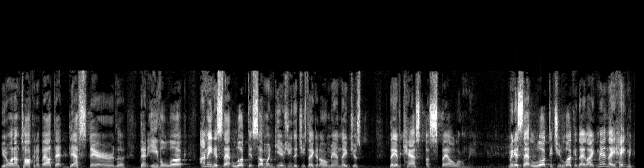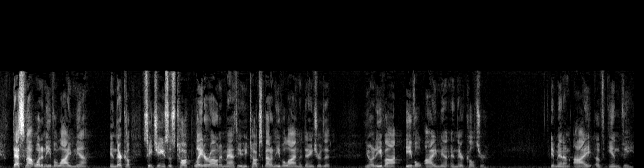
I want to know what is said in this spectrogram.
You know what I'm talking about? That death stare, the, that evil look. I mean, it's that look that someone gives you that you think, oh man, they've just, they have cast a spell on me. I mean, it's that look that you look and they're like, man, they hate me. That's not what an evil eye meant in their culture. See, Jesus talked later on in Matthew, he talks about an evil eye and the danger of it. You know what an evil, evil eye meant in their culture? It meant an eye of envy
